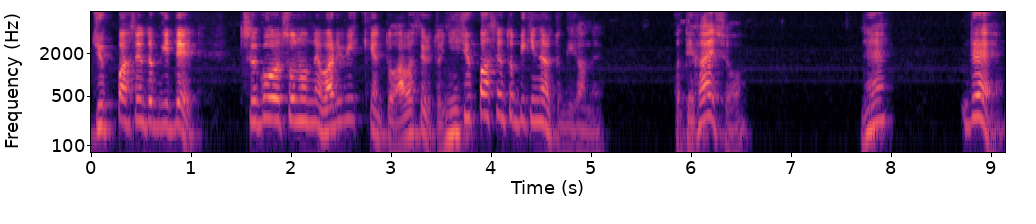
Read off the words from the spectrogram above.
10%引きで、都合そのね、割引券と合わせると20%引きになる時があるのよ。これでかいでしょ？ね？で、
